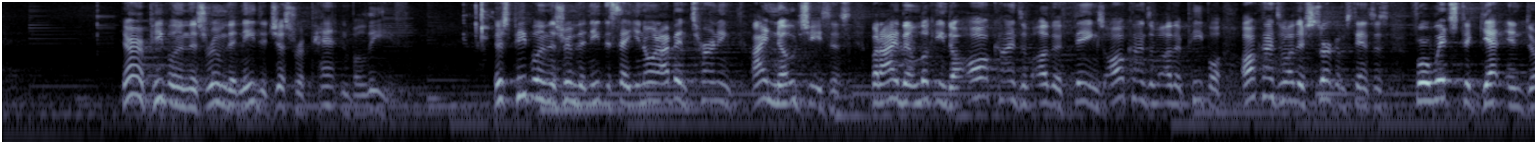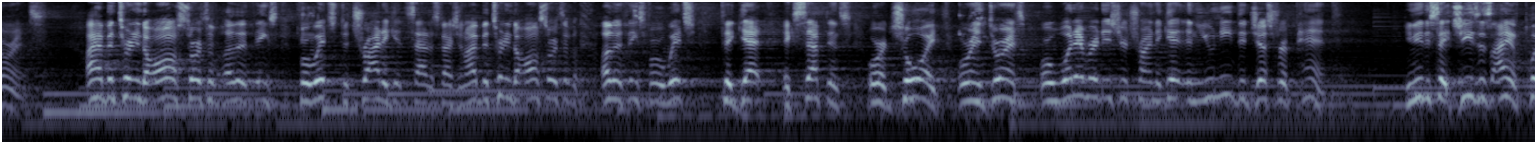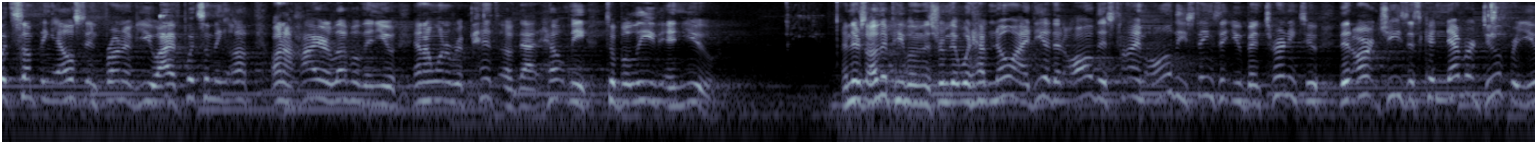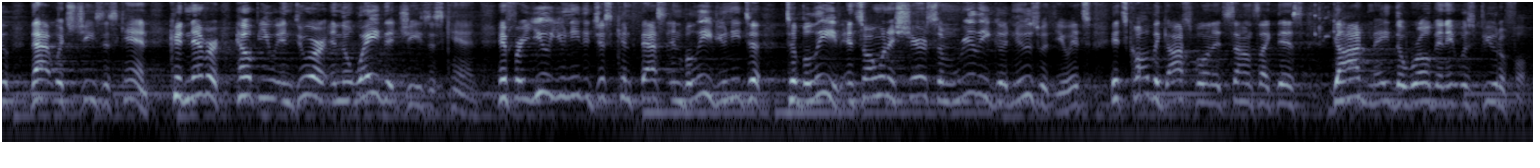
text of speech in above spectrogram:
There are people in this room that need to just repent and believe. There's people in this room that need to say, you know what, I've been turning, I know Jesus, but I've been looking to all kinds of other things, all kinds of other people, all kinds of other circumstances for which to get endurance. I have been turning to all sorts of other things for which to try to get satisfaction. I've been turning to all sorts of other things for which to get acceptance or joy or endurance or whatever it is you're trying to get. And you need to just repent. You need to say, Jesus, I have put something else in front of you. I have put something up on a higher level than you, and I want to repent of that. Help me to believe in you. And there's other people in this room that would have no idea that all this time, all these things that you've been turning to that aren't Jesus could never do for you that which Jesus can, could never help you endure in the way that Jesus can. And for you, you need to just confess and believe. You need to, to believe. And so I want to share some really good news with you. It's, it's called the gospel, and it sounds like this God made the world, and it was beautiful.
